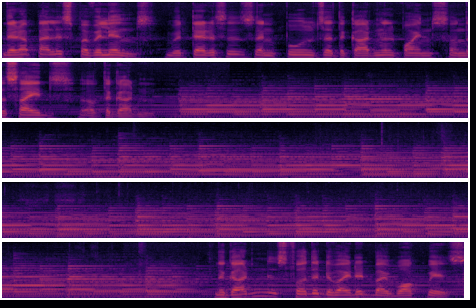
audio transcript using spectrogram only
There are palace pavilions with terraces and pools at the cardinal points on the sides of the garden. The garden is further divided by walkways.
